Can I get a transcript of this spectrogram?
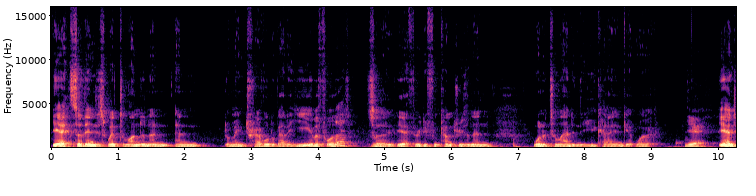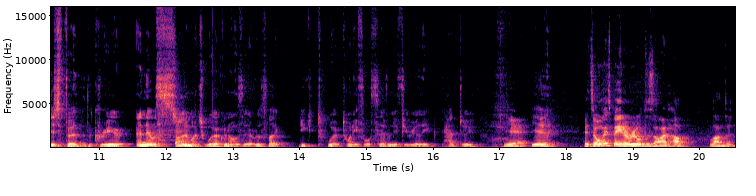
yeah, so then just went to London and and I mean travelled about a year before that. So yeah, three different countries, and then wanted to land in the UK and get work. Yeah. Yeah, and just further the career. And there was so much work when I was there. It was like you could work 24 7 if you really had to. Yeah. Yeah. It's always been a real design hub, London.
